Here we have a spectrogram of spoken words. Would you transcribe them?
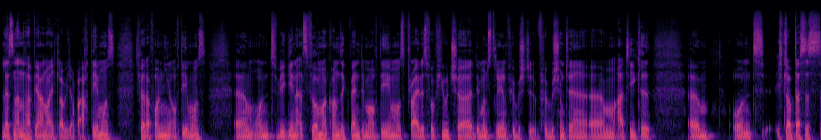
letzten anderthalb Jahren war ich, glaube ich, auf acht Demos. Ich war davor nie auf Demos. Ähm, und wir gehen als Firma konsequent immer auf Demos, Fridays for Future, demonstrieren für, besti für bestimmte ähm, Artikel. Ähm, und ich glaube, das ist,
